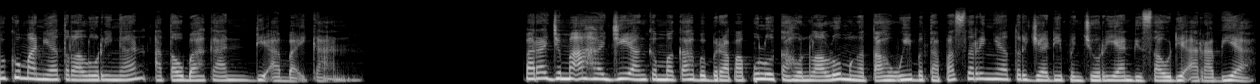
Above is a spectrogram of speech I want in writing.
hukumannya terlalu ringan atau bahkan diabaikan. Para jemaah haji yang ke Mekah beberapa puluh tahun lalu mengetahui betapa seringnya terjadi pencurian di Saudi Arabia.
